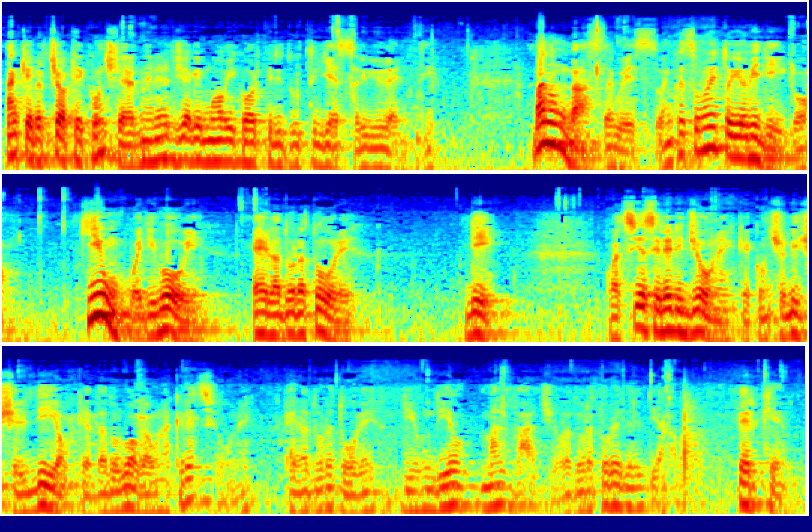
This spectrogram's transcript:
anche per ciò che concerne l'energia che muove i corpi di tutti gli esseri viventi. Ma non basta questo, in questo momento io vi dico, chiunque di voi è l'adoratore di Qualsiasi religione che concepisce il Dio che ha dato luogo a una creazione è l'adoratore di un Dio malvagio, l'adoratore del diavolo. Perché?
